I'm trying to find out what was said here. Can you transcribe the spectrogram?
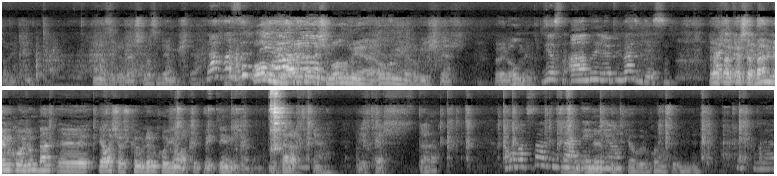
Tabii ki. Ben hazırlıyordu her şeyi. Hazırlayamıyor işte yani. Ya hazır Olmuyor diyorum. arkadaşım olmuyor. Olmuyor bu işler. Böyle olmuyor. Diyorsun ağzın eli öpülmez mi diyorsun? Evet Her arkadaşlar ben ürünlerimi koydum. Ben e, yavaş yavaş kömürlerimi koyacağım artık. Bekleyemeyeceğim. Yeter artık yani. Yeter. Da. Ama baksana ne Ya, güzel bunu nereye deniyor. koyduk ya böyle koymasaydın iyiydi. Çok güzel.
